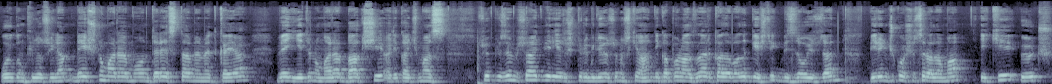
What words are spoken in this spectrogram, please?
Uygun kilosuyla. 5 numara Monteresta Mehmet Kaya ve 7 numara Bakşi Ali Kaçmaz. Sürprize müsait bir yarış türü biliyorsunuz ki handikap 16'lar kalabalık geçtik biz de o yüzden. Birinci koşu sıralama 2, 3,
